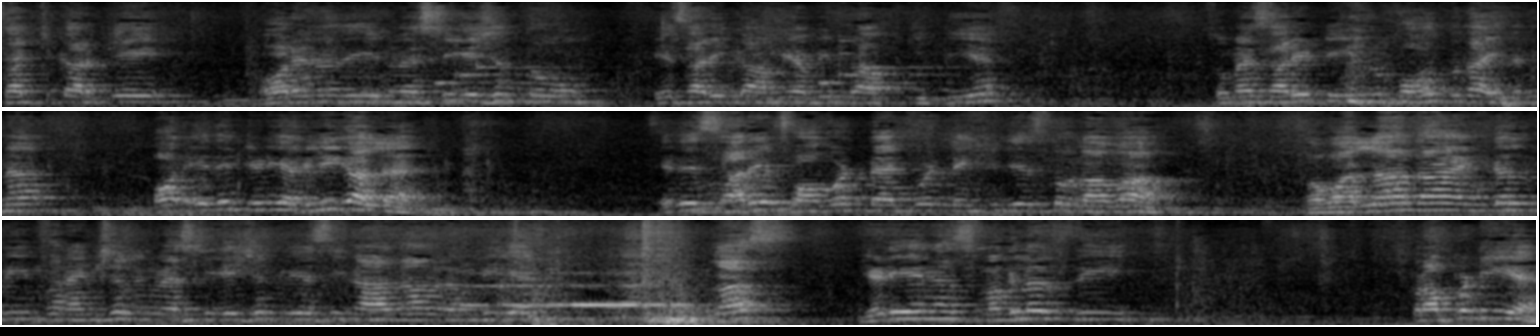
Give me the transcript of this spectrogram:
ਸਰਚ ਕਰਕੇ ਔਰ ਇਹਨਾਂ ਦੀ ਇਨਵੈਸਟੀਗੇਸ਼ਨ ਤੋਂ ਇਹ ਸਾਰੀ ਕਾਮਯਾਬੀ ਪ੍ਰਾਪਤ ਕੀਤੀ ਹੈ। ਸੋ ਮੈਂ ਸਾਰੀ ਟੀਮ ਨੂੰ ਬਹੁਤ ਵਧਾਈ ਦਿੰਦਾ ਔਰ ਇਹਦੇ ਜਿਹੜੀ ਅਗਲੀ ਗੱਲ ਹੈ, ਇਹਦੇ ਸਾਰੇ ਫਾਰਵਰਡ ਬੈਕਵਰਡ ਲਿੰਕੇजेस ਤੋਂ ਇਲਾਵਾ ਹਵਾਲਾ ਦਾ ਐਂਗਲ ਵੀ ਫਾਈਨੈਂਸ਼ੀਅਲ ਇਨਵੈਸਟੀਗੇਸ਼ਨ ਵੀ ਅਸੀਂ ਨਾਲ ਨਾਲ ਰੰਭੀ ਹੈ ਪਲੱਸ ਜਿਹੜੇ ਇਹਨਾਂ ਸਮਗਲਰਸ ਦੀ ਪ੍ਰਾਪਰਟੀ ਹੈ,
